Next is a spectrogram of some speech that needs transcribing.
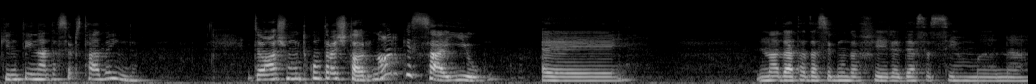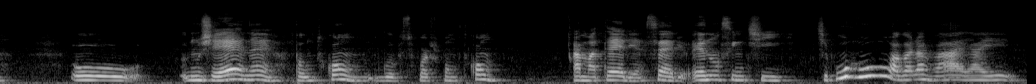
que não tem nada acertado ainda. Então eu acho muito contraditório. Na hora que saiu, é, na data da segunda-feira dessa semana, o, no GE, né, .com, Globoesporte.com, a matéria, sério, eu não senti, tipo, uhul, agora vai, aí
